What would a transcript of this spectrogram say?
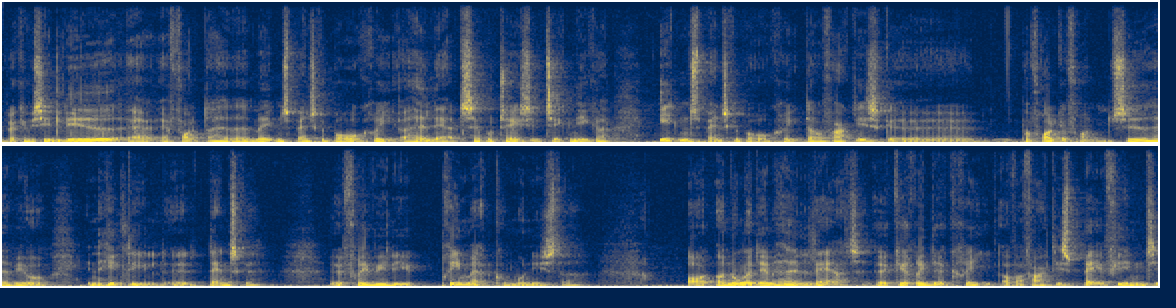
hvad kan vi sige, ledet af, af folk, der havde været med i den spanske borgerkrig og havde lært sabotageteknikker i den spanske borgerkrig. Der var faktisk øh, på Folkefrontens side havde vi jo en hel del øh, danske Øh, frivillige, primært kommunister. Og, og nogle af dem havde lært øh, guerillakrig og var faktisk bag fjendens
